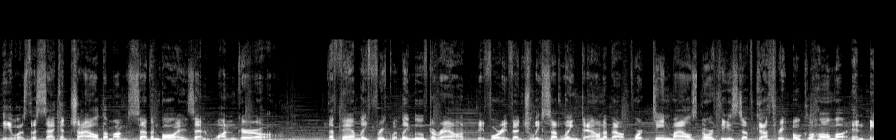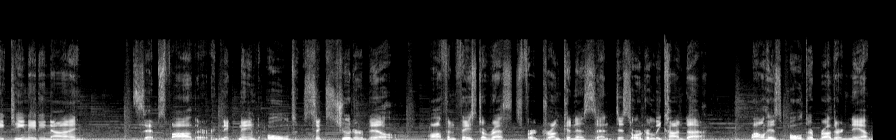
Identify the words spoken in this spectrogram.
He was the second child among seven boys and one girl. The family frequently moved around before eventually settling down about 14 miles northeast of Guthrie, Oklahoma in 1889. Zip's father, nicknamed Old Six Shooter Bill, often faced arrests for drunkenness and disorderly conduct while his older brother Nim,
